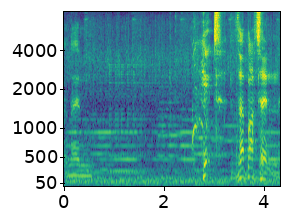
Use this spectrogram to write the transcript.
And then... Hit the button!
